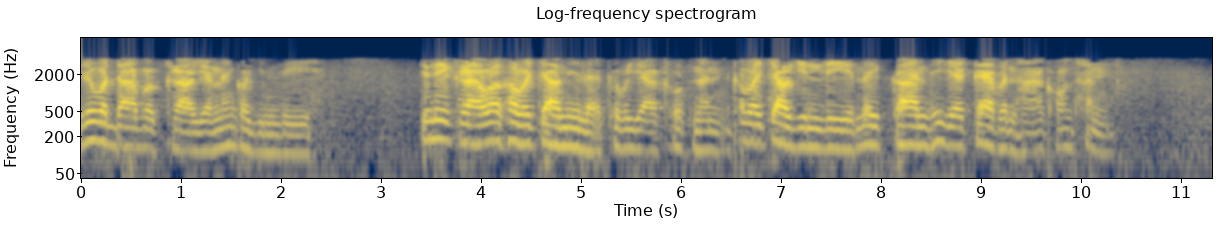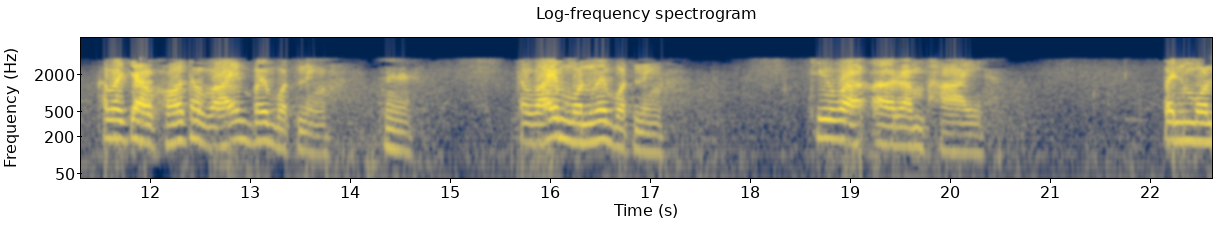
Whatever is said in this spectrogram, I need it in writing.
หรือว่าดาบทกล่าวอย่างนั้นก็ยินดีที่นี่กล่าวว่าข้าพเจ้านี่แหละ คือพญาครุฑนั้นข้าพเจ้ายินดีในการที่จะแก้ปัญหาของท่านข้าพเจ้าขอถวายไปบทหนึ่ง ถวายมนไว้บทหนึ่ง ชื่อว่าอารัมพาย เป็นมน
